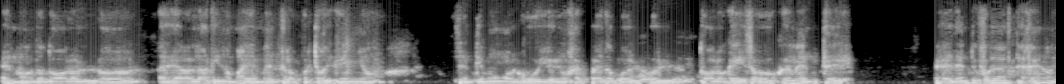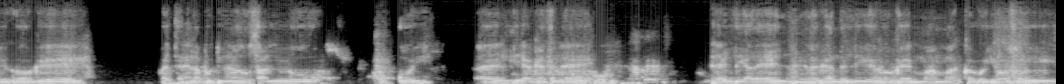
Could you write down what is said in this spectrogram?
nosotros todos los, los, latinos, mayormente los puertorriqueños, sentimos un orgullo y un respeto por, todo lo que hizo Clemente eh, dentro y fuera del terreno. Yo creo que pues, tener la oportunidad de usarlo hoy, eh, el día que se le el día de él en la Grandes Ligas, creo que es más, más orgulloso y,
